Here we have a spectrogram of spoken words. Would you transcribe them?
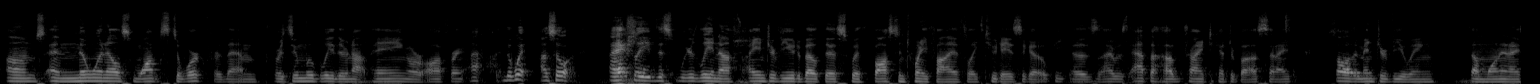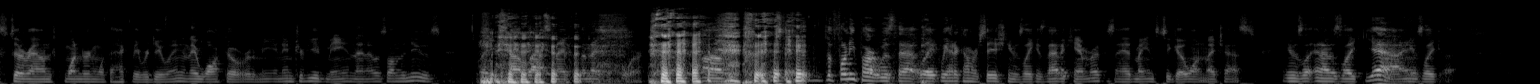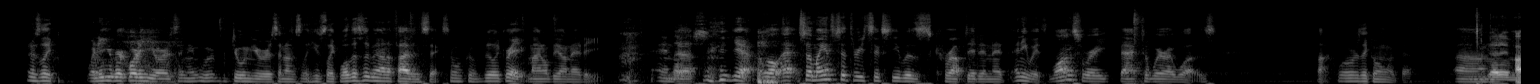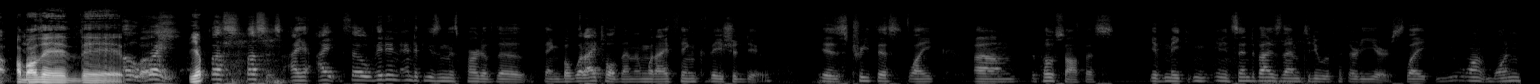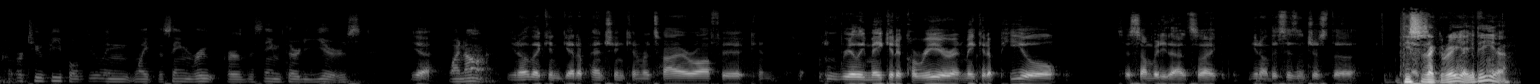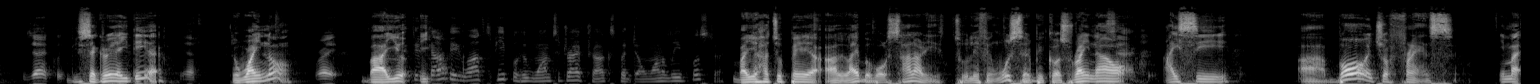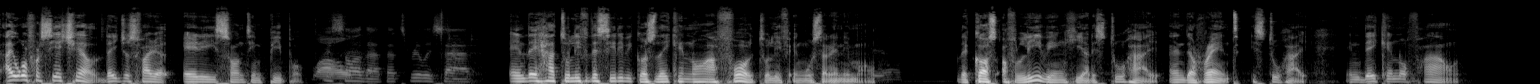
um, and no one else wants to work for them. Presumably, they're not paying or offering. I, the way uh, so, I actually this weirdly enough, I interviewed about this with Boston Twenty Five like two days ago because I was at the hub trying to catch a bus and I saw them interviewing someone and I stood around wondering what the heck they were doing and they walked over to me and interviewed me and then I was on the news like not last night but the night before. Um, the funny part was that like we had a conversation. He was like, "Is that a camera?" Because I had my Instago on my chest, and he was like, and I was like, "Yeah," and he was like, uh, I was like, "When are you recording yours?" And we're doing yours, and I was like, he was like, "Well, this will be on a five and six, and we'll be like, great, mine will be on at eight. And Nice. uh, yeah, well, uh, so my Insta 360 was corrupted, and it. Anyways, long story. Back to where I was. Fuck, where was I going with this? Um, Uh, about the the Oh bus. right. Yep. Bus buses. I, I so they didn't end up using this part of the thing, but what I told them and what I think they should do is treat this like um, the post office. Give make incentivize them to do it for thirty years. Like you want one or two people doing like the same route for the same thirty years. Yeah. Why not? You know, they can get a pension, can retire off it, can really make it a career and make it appeal to somebody that's like, you know, this isn't just a. this is a great idea. Exactly. This is a great idea. Yeah. Why not? Right. But you there's got to be lots of people who want to drive trucks but don't want to leave Worcester. but you have to pay a, a livable salary to live in Worcester because right now Exactly. I see a bunch of friends. In my, I work for CHL. They just fired eighty something people, Wow. I saw that. That's really sad. and they had to leave the city because they cannot afford to live in Worcester anymore. The cost of living here is too high, and the rent is too high, and they cannot find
